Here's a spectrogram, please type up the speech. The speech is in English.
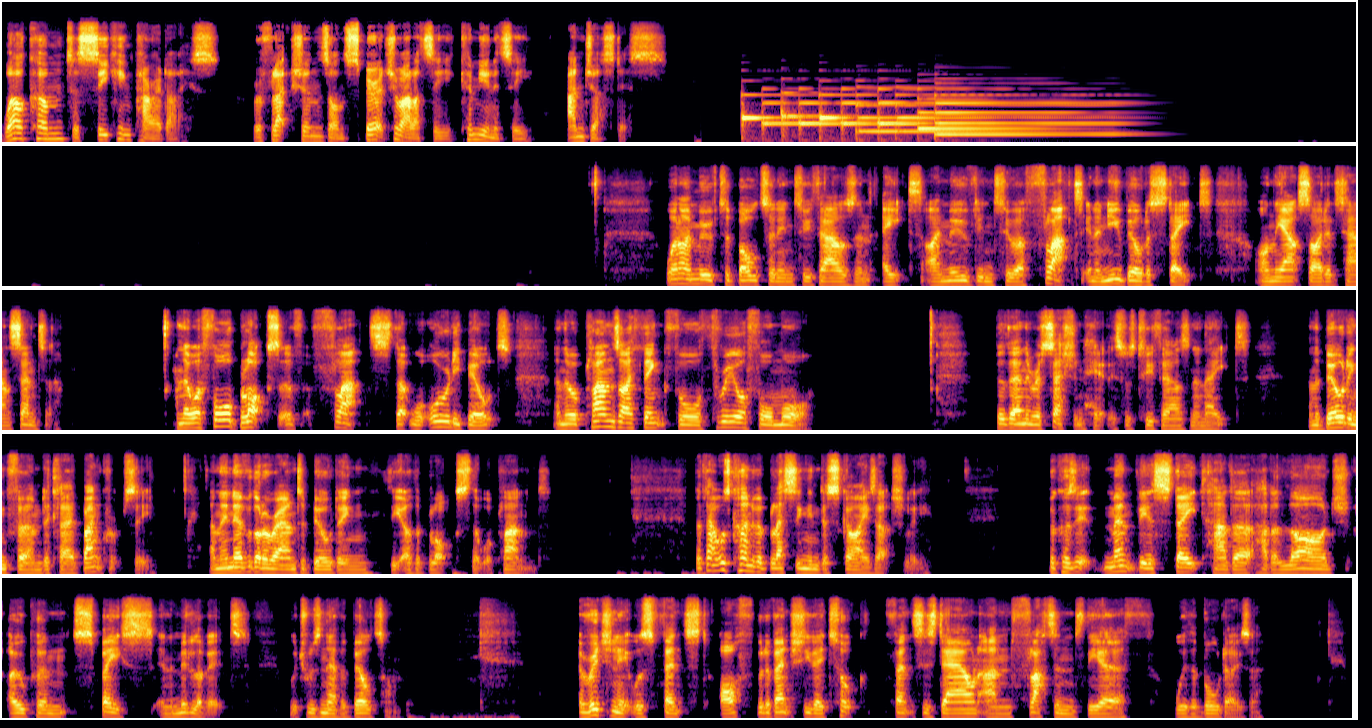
Welcome to Seeking Paradise Reflections on Spirituality, Community, and Justice. When I moved to Bolton in 2008, I moved into a flat in a new build estate on the outside of the town centre. And there were four blocks of flats that were already built, and there were plans, I think, for three or four more. But then the recession hit. This was 2008, and the building firm declared bankruptcy, and they never got around to building the other blocks that were planned. But that was kind of a blessing in disguise, actually, because it meant the estate had a had a large open space in the middle of it, which was never built on originally it was fenced off, but eventually they took fences down and flattened the earth with a bulldozer.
